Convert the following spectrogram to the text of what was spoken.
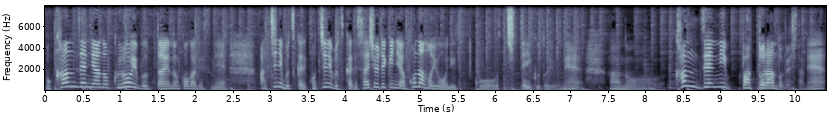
もう完全にあの黒い物体の子がですねあっちにぶつかりこっちにぶつかり最終的には粉のようにこう散っていくというね。あの完全にバッドランドでしたね。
